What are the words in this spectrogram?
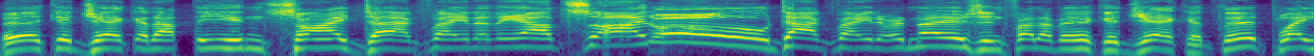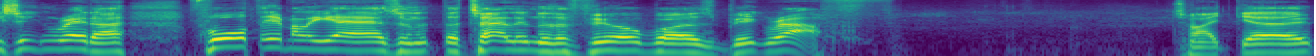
Urquhart Jacket up the inside. Dark Vader the outside. Oh! Dark Vader and nose in front of Urquhart Jacket. Third placing Redder. Uh, fourth Emily Az. And at the tail end of the field was Big Rough. Tight go.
